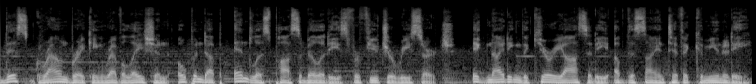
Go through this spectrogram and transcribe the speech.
This groundbreaking revelation opened up endless possibilities for future research, igniting the curiosity of the scientific community.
